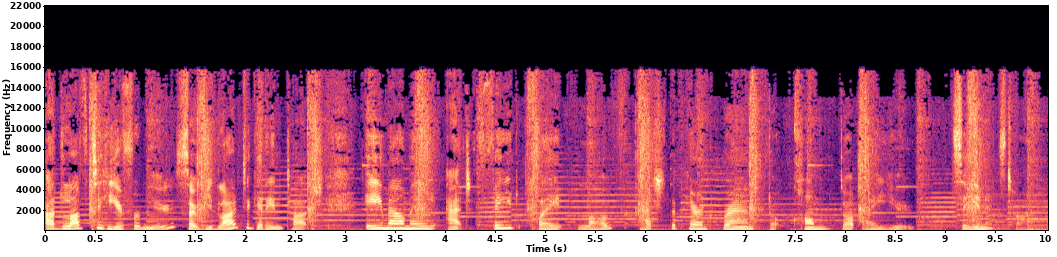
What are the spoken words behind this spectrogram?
I'd love to hear from you, so if you'd like to get in touch, email me at feedplaylove at theparentbrand.com.au. See you next time.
